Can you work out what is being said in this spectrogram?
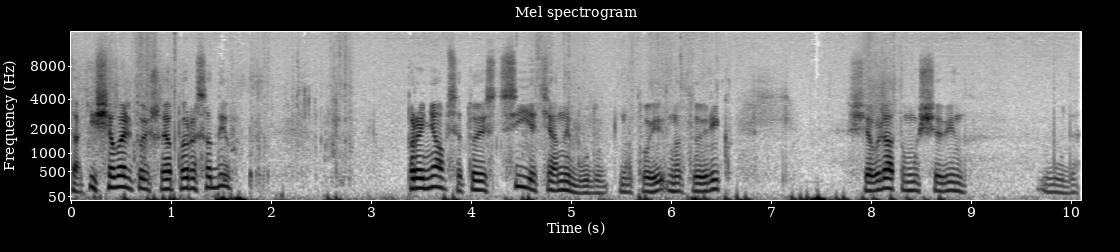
Так, і щавель той, що я пересадив, прийнявся, тобто сіяти я не буду на той, на той рік щавля, тому що він буде.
